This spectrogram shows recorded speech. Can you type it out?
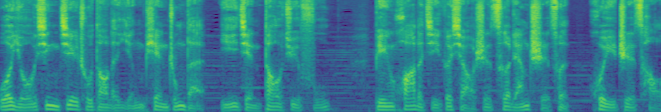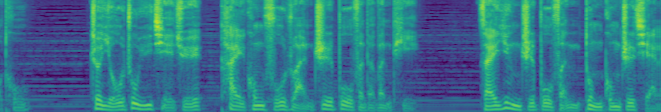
我有幸接触到了影片中的一件道具服，并花了几个小时测量尺寸、绘制草图。这有助于解决太空服软质部分的问题。在硬质部分动工之前，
